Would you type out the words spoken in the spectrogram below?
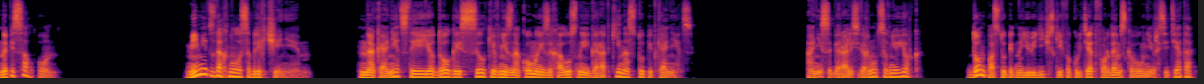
написал он. Мими вздохнула с облегчением. Наконец-то ее долгой ссылки в незнакомые захолустные городки наступит конец. Они собирались вернуться в Нью-Йорк. Дон поступит на юридический факультет Фордемского университета,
